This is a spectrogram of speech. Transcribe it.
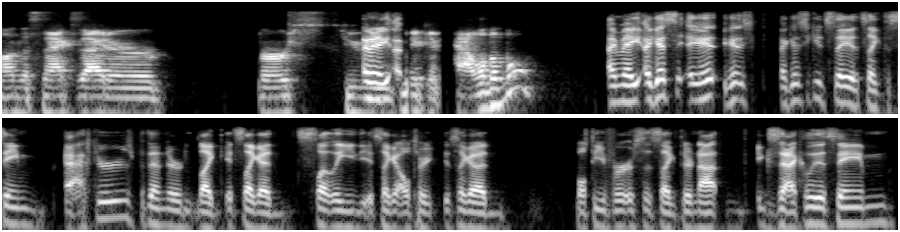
on the Zack Snyder verse to I mean, make it palatable. I mean, I guess, I guess, I guess you could say it's like the same actors, but then they're like, it's like a slightly, it's like an alter, it's like a multiverse. It's like they're not exactly the same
